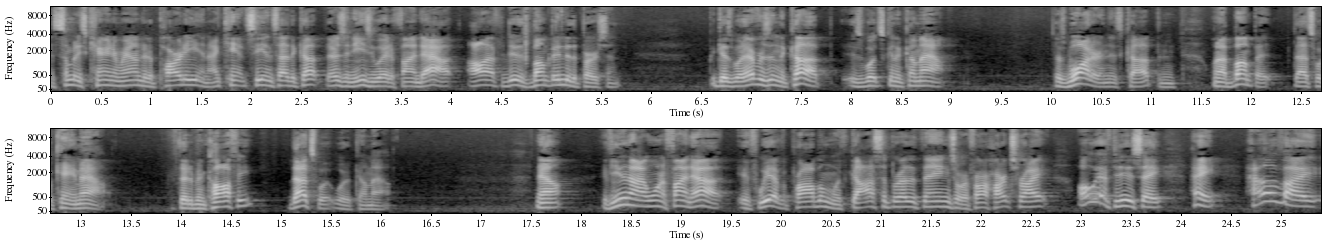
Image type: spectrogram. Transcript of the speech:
that somebody's carrying around at a party and I can't see inside the cup, there's an easy way to find out. All I have to do is bump into the person because whatever's in the cup is what's going to come out. There's water in this cup, and when I bump it, that's what came out. If there had been coffee, that's what would have come out. Now, if you and I want to find out if we have a problem with gossip or other things, or if our heart's right, all we have to do is say, hey, how have I,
